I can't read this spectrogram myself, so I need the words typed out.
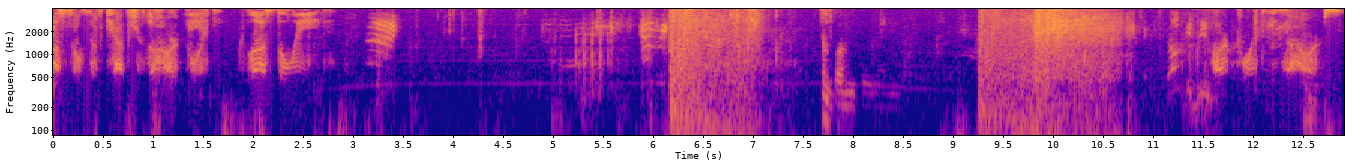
Hostiles have captured the hard point. We lost the lead. Hard point is ours.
